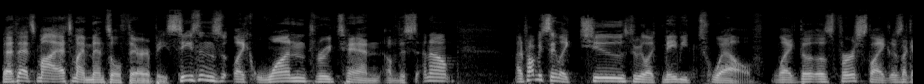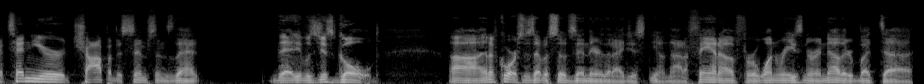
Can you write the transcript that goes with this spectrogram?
that that's my that's my mental therapy. Seasons like one through ten of this. No, I'd probably say like two through like maybe twelve. Like those first like there's like a ten year chop of The Simpsons that that it was just gold. Uh, and of course, there's episodes in there that I just you know not a fan of for one reason or another. But uh,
